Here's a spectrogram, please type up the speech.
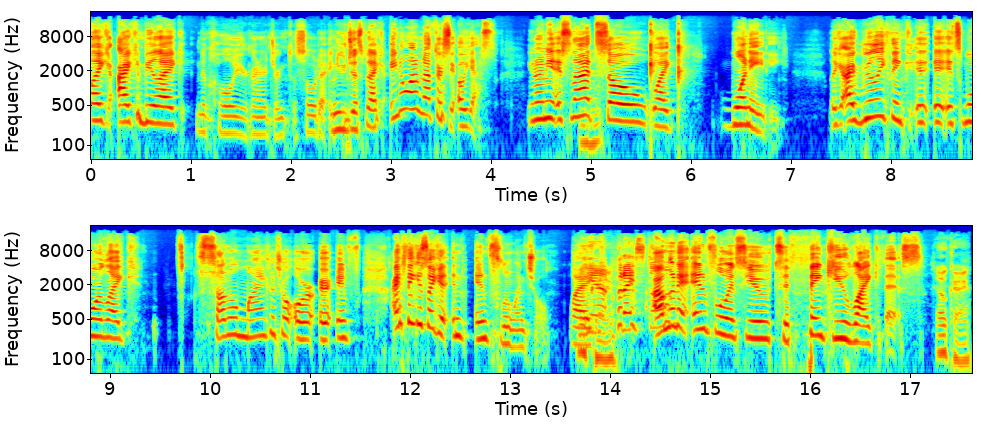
like I can be like Nicole, you're gonna drink the soda, and you just be like, you know what, I'm not thirsty. Oh yes, you know what I mean? It's not mm-hmm. so like 180. Like I really think it- it's more like subtle mind control, or, or inf- I think it's like an in- influential. Like Yeah, but I still. I'm gonna influence you to think you like this. Okay.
